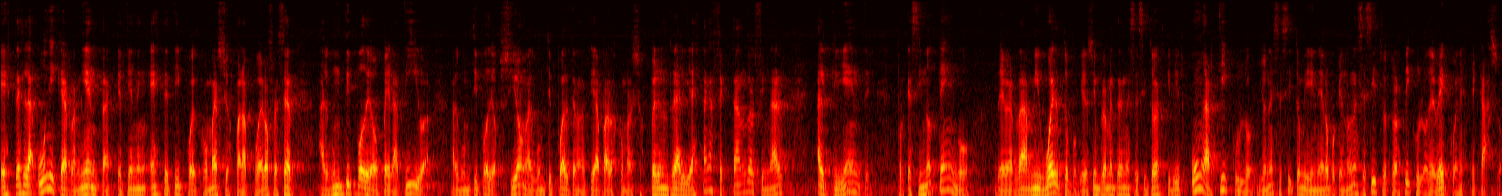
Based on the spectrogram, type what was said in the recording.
esta es la única herramienta que tienen este tipo de comercios para poder ofrecer algún tipo de operativa, algún tipo de opción, algún tipo de alternativa para los comercios, pero en realidad están afectando al final al cliente, porque si no tengo de verdad mi vuelto, porque yo simplemente necesito adquirir un artículo, yo necesito mi dinero porque no necesito tu artículo de Beco en este caso.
